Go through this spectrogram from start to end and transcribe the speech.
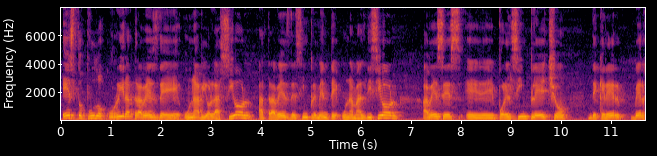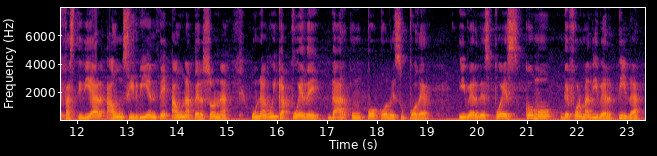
Esto pudo ocurrir a través de una violación, a través de simplemente una maldición, a veces eh, por el simple hecho de querer ver fastidiar a un sirviente, a una persona, una Wicca puede dar un poco de su poder y ver después cómo de forma divertida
